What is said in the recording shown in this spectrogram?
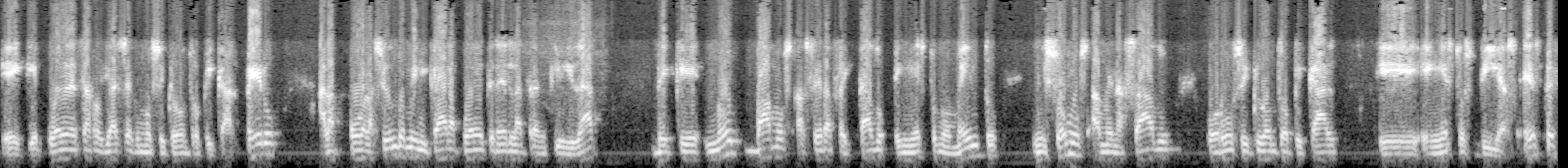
eh, que puede desarrollarse como ciclón tropical. Pero a la población dominicana puede tener la tranquilidad de que no vamos a ser afectados en estos momentos, ni somos amenazados por un ciclón tropical eh, en estos días. Este,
